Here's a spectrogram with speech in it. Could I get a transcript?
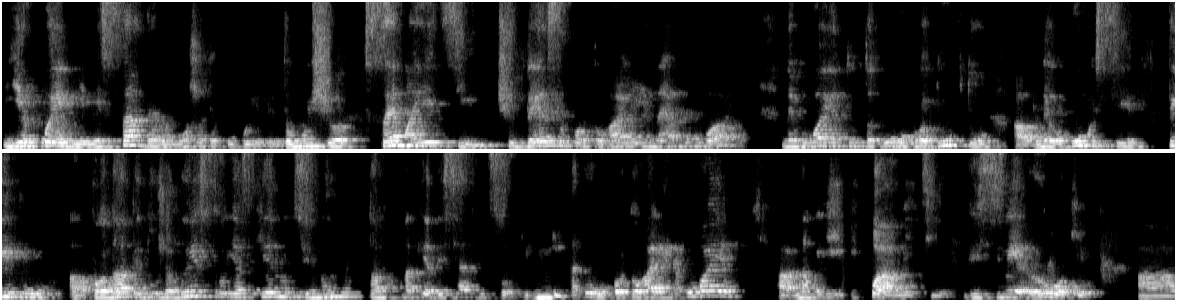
є певні місця, де ви можете купити, тому що все має ціну. Чудес у Португалії не буває. Не буває тут такого продукту а, в нерухомості, типу а, продати дуже швидко, я скину ціну там на 50%. Ні, такого в Португалії не буває. А, на моїй пам'яті 8 років а,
